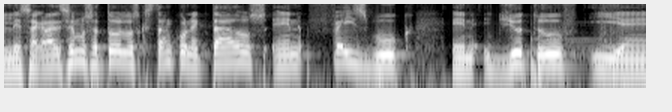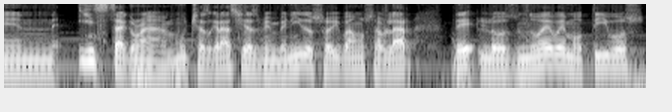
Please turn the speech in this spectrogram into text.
Eh, les agradecemos a todos los que están conectados en Facebook, en YouTube y en Instagram. Muchas gracias, bienvenidos. Hoy vamos a hablar de los nueve motivos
